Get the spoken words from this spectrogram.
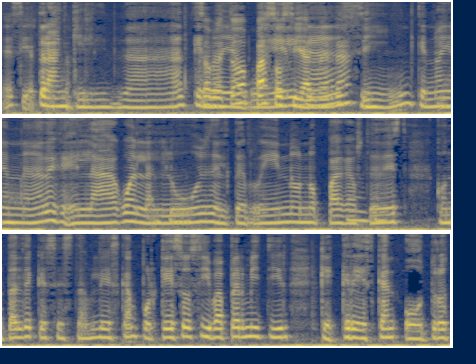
es cierto. Tranquilidad, que Sobre no haya todo paz social, ¿verdad? Sí, que no haya nada, el agua, la luz, el terreno, no paga ustedes, con tal de que se establezcan, porque eso sí va a permitir que crezcan otro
